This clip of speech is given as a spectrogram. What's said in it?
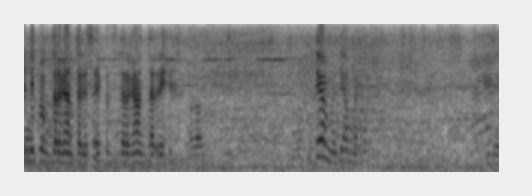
ಇಂಡಿ ಪಂಪ್ ದರ್ಗಾ ಅಂತಾರೆ ಸೈಪತಿ ದರ್ಗಾ ಅಂತಾರೆ ದೇವಮ್ಮ ದೇವಮ್ಮ ರೀ. ಇದೆ.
